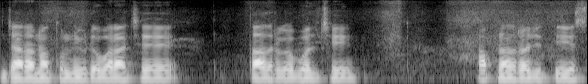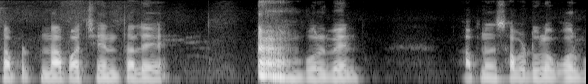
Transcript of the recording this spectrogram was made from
যারা নতুন ইউটিউবার আছে তাদেরকে বলছি আপনারা যদি সাপোর্ট না পাচ্ছেন তাহলে বলবেন আপনাদের সাপোর্টগুলো করব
